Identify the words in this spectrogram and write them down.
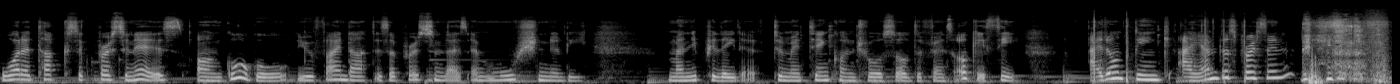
what a toxic person is on Google, you find out is a person that is emotionally manipulative to maintain control, self defense. Okay, see, I don't think I am this person to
